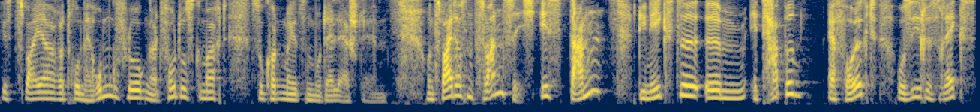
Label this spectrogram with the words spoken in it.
ist zwei Jahre drum herumgeflogen, hat Fotos gemacht. So konnte man jetzt ein Modell erstellen. Und 2020 ist dann die nächste ähm, Etappe erfolgt. Osiris Rex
